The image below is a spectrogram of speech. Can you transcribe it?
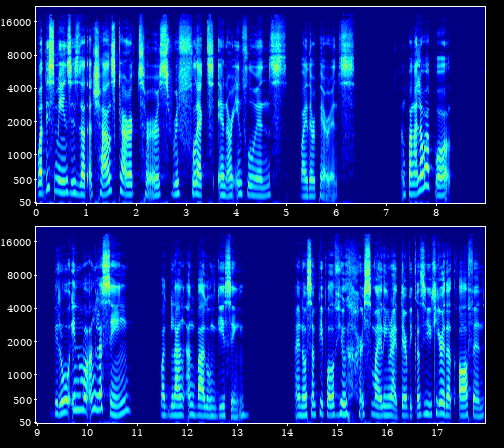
What this means is that a child's characters reflect and are influenced by their parents. Ang pangalawa po, biruin mo ang lasing, wag lang ang bagong gising. I know some people of you are smiling right there because you hear that often.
